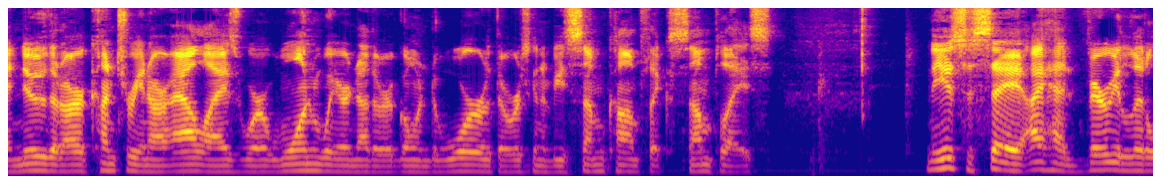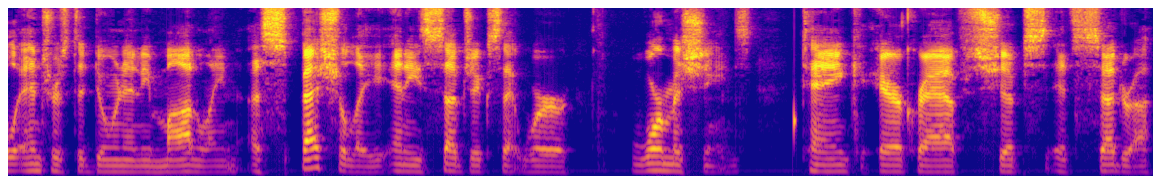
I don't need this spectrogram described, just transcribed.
I knew that our country and our allies were one way or another going to war. There was going to be some conflict someplace. Needless to say, I had very little interest in doing any modeling, especially any subjects that were war machines tank, aircraft, ships, etc.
